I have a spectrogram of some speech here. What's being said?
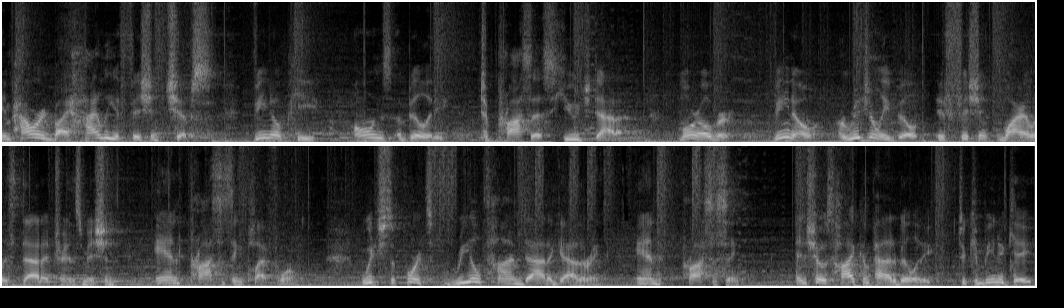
Empowered by highly efficient chips, VINNO P owns ability to process huge data. Moreover, VINNO originally built efficient wireless data transmission and processing platform, which supports real-time data gathering and processing, and shows high compatibility to communicate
